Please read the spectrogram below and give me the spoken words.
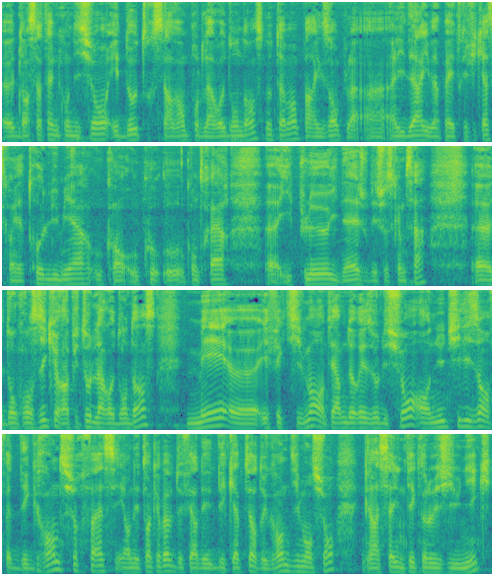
euh, dans certaines conditions et d'autres servant pour de la redondance, notamment. Par exemple, un, lidar, il va pas être efficace quand il y a trop de lumière ou quand, au, co- au contraire, euh, il pleut, il neige ou des choses comme ça. Donc, on se dit qu'il y aura plutôt de la redondance, mais effectivement, en termes de résolution, en utilisant en fait des grandes surfaces et en étant capable de faire des, capteurs de grande dimension, grâce à une technologie unique,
